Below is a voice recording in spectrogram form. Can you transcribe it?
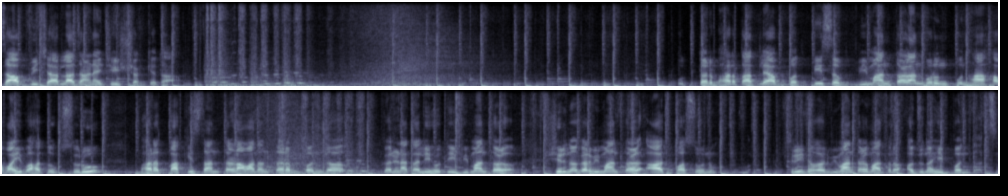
जाब विचारला जाण्याची शक्यता. उत्तर भारतातल्या बत्तीस विमानतळांवरून पुन्हा हवाई वाहतूक सुरू भारत पाकिस्तान तणावानंतर बंद करण्यात आली होती विमानतळं. श्रीनगर विमानतळ आजपासून श्रीनगर विमानतळ मात्र अजूनही बंदच.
